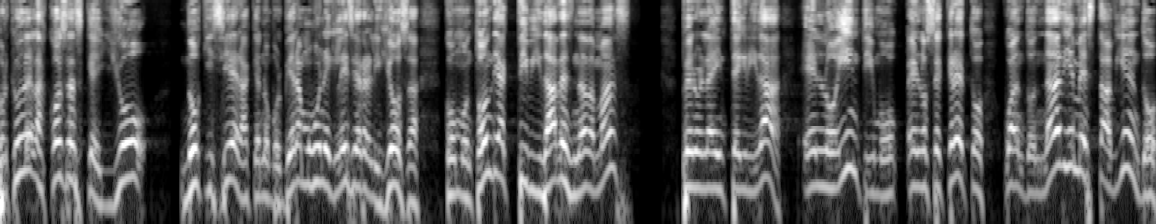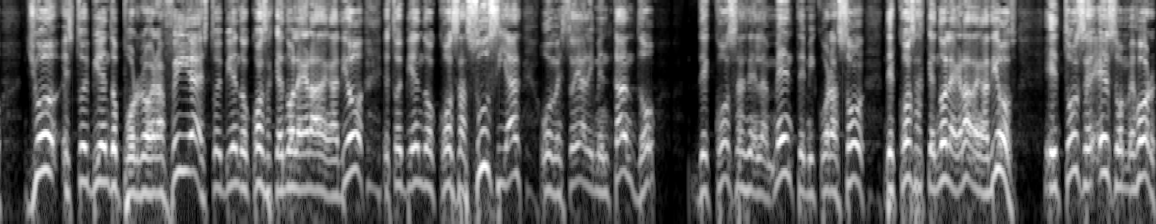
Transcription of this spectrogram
Porque una de las cosas que yo no quisiera que nos volviéramos una iglesia religiosa con un montón de actividades nada más pero en la integridad, en lo íntimo, en lo secreto, cuando nadie me está viendo, yo estoy viendo pornografía, estoy viendo cosas que no le agradan a Dios, estoy viendo cosas sucias o me estoy alimentando de cosas en la mente, mi corazón, de cosas que no le agradan a Dios. Entonces eso mejor,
